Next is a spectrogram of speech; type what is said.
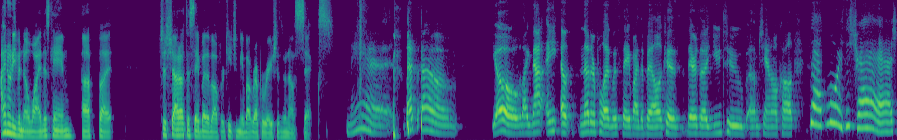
I don't even know why this came up, but just shout out to Saved by the Bell for teaching me about reparations when I was six. Man, that's um, yo, like now any, another plug was Saved by the Bell because there's a YouTube um, channel called Zach Morris is trash,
